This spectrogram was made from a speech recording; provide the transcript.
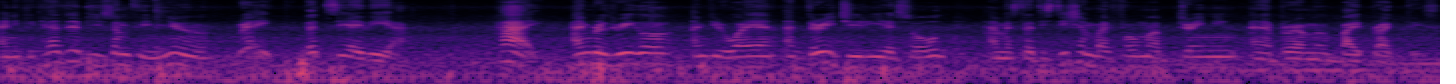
and if it has left you something new, great, that's the idea. Hi, I'm Rodrigo, I'm Uruguayan, I'm 32 years old, I'm a statistician by formal training and a programmer by practice.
